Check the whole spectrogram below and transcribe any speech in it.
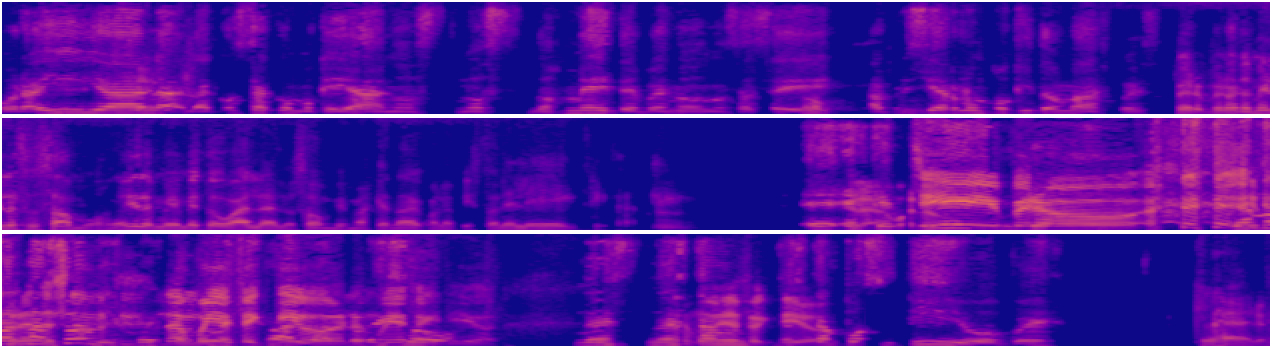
por ahí ya la, cosa como que ya nos, nos, nos mete, pues, ¿no? Nos hace apreciarlo un poquito más, pues. Pero, pero también los usamos, ¿no? Yo también meto bala a los zombies, más que nada con la pistola eléctrica. Mm. Eh, es que sí, pero no, es muy efectivo, no es muy efectivo. No es, no es, tan, tan, positivo, pues. Claro.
